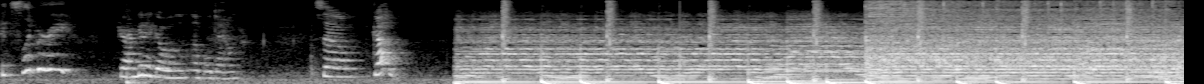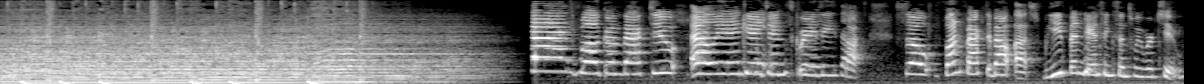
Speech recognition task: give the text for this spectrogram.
It's slippery. Here, I'm gonna go a level down. So, go. Guys, welcome back to Ellie and Kaiten's Crazy Thoughts. So, fun fact about us, we've been dancing since we were two.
